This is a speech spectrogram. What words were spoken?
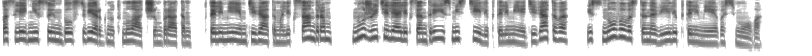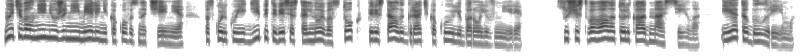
Последний сын был свергнут младшим братом Птолемеем IX Александром, но жители Александрии сместили Птолемея IX и снова восстановили Птолемея VIII. Но эти волнения уже не имели никакого значения, поскольку Египет и весь остальной Восток перестал играть какую-либо роль в мире. Существовала только одна сила, и это был Рим.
